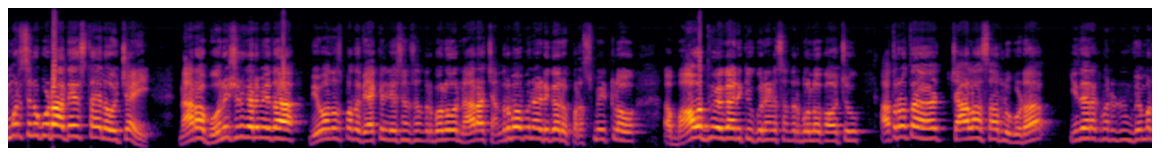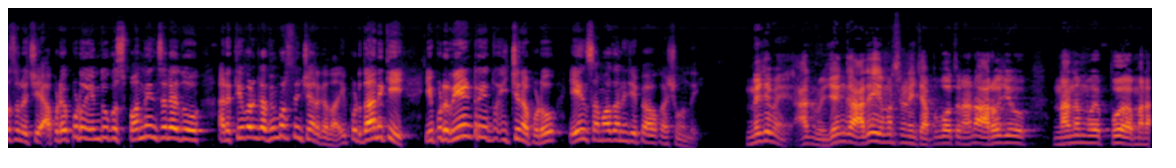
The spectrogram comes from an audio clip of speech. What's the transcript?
విమర్శలు కూడా అదే స్థాయిలో వచ్చాయి. నారా భువనేశ్వర్ గారి మీద వివాదాస్పద వ్యాఖ్యలు చేసిన సందర్భంలో నారా చంద్రబాబు నాయుడు గారు ప్రెస్ మీట్లో భావోద్వేగానికి గురైన సందర్భంలో కావచ్చు ఆ తర్వాత చాలాసార్లు కూడా ఇదే రకమైనటువంటి విమర్శలు వచ్చాయి. అప్పుడెప్పుడు ఎందుకు స్పందించలేదు అని తీవ్రంగా విమర్శించారు కదా. ఇప్పుడు దానికి ఇప్పుడు రీఎంట్రీ ఇచ్చినప్పుడు ఏం సమాధానం చెప్పే అవకాశం ఉంది? నిజమే. అది నిజంగా అదే విమర్శలు నేను చెప్పబోతున్నాను. ఆ రోజు నందం మన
